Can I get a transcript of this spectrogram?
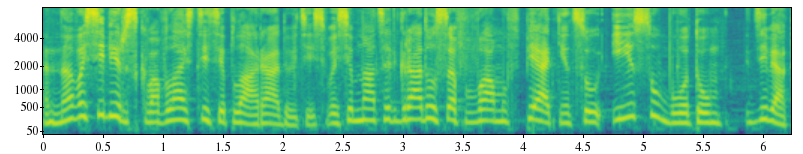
Новосибирск во власти тепла, радуйтесь. 18 градусов вам в пятницу и субботу. 9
